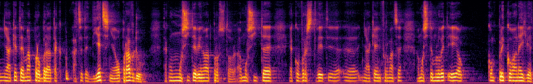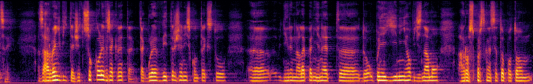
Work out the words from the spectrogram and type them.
nějaké téma probrat, tak a chcete věcně, opravdu, tak mu musíte věnovat prostor a musíte jako vrstvit eh, nějaké informace a musíte mluvit i o komplikovaných věcech. A zároveň víte, že cokoliv řeknete, tak bude vytržený z kontextu, někde nalepený hned do úplně jiného významu a rozprskne se to potom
